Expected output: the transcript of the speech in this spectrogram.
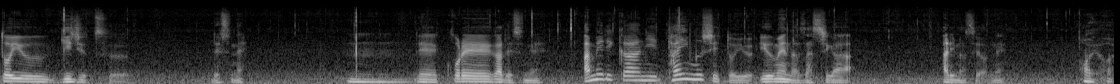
という技術ですね。うん。でこれがですねアメリカにタイム誌という有名な雑誌がありますよね。はいはい。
